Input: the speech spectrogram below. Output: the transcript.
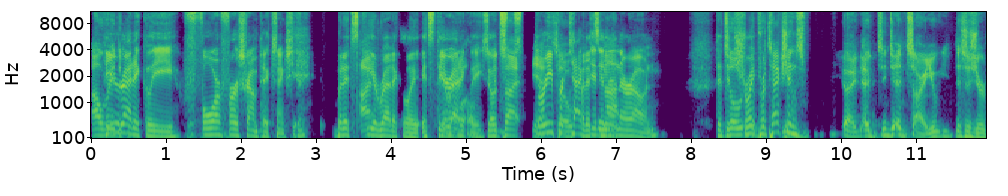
I'll read the- theoretically four first round picks next year. But it's I- theoretically, it's theoretical. Theoretically, so It's it's, not- yeah, three so- protected it's and not- then their own. The so Detroit the protections uh, uh, d- d- sorry, you this is your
